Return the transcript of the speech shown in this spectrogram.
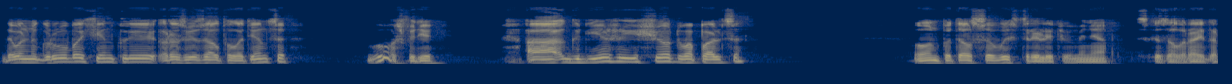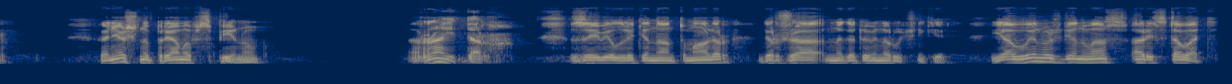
Довольно грубо Хинкли развязал полотенце. «Господи! А где же еще два пальца?» «Он пытался выстрелить в меня», — сказал Райдер. «Конечно, прямо в спину». «Райдер», — заявил лейтенант Малер, держа наготове наручники, — «я вынужден вас арестовать».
